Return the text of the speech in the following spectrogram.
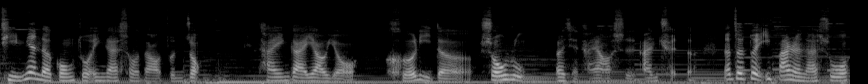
体面的工作应该受到尊重，它应该要有合理的收入，而且它要是安全的。那这对一般人来说，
